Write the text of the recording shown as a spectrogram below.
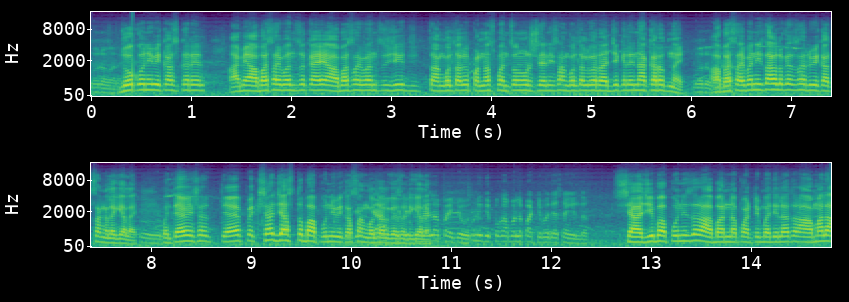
बरोबर जो कोणी विकास करेल आम्ही आबासाहेबांचं काय आबासाहेबांचं जे सांगोल तालुक्यात पन्नास पंचावन्न वर्ष त्यांनी सांगोल तालुक्यात राज्य केले नाकारत नाही. आबासाहेबांनी तालुक्याचा विकास चांगला केलाय. पण त्यापेक्षा त्यापेक्षा जास्त बापूंनी विकास सांगोल तालुक्यासाठी केला व्हायला पाहिजे. दीपक आम्हाला पाठीमध्ये सांगितलं शहाजी बापूंनी जर आबांना पाठिंबा दिला तर आम्हाला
